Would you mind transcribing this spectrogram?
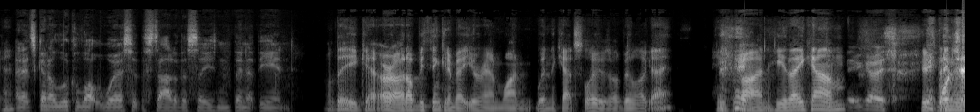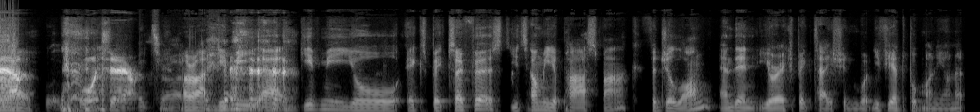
Okay. and it's going to look a lot worse at the start of the season than at the end. Well, there you go. All right, I'll be thinking about your round one when the Cats lose. I'll be like, hey, he's right. Here they come. There it goes. Watch out. Watch out. That's right. All right, give me uh, give me your expect. So first, you tell me your pass mark for Geelong, and then your expectation. What if you had to put money on it?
